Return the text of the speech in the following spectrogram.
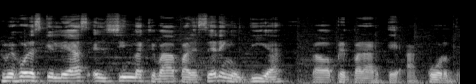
Lo mejor es que leas el Shinma que va a aparecer en el día para prepararte acorde.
